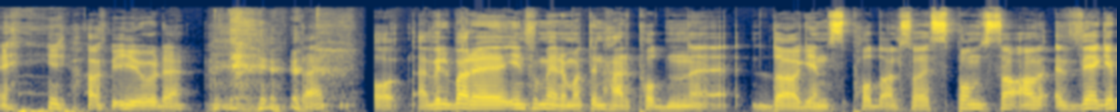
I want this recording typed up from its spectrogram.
ja, vi gjorde det. Der. Og jeg vil bare informere om at denne podden, eh, dagens pod, altså er sponsa av VG+,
